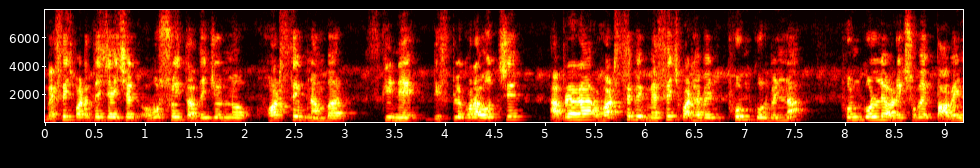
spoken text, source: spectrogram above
মেসেজ পাঠাতে চাইছেন, অবশ্যই তাদের জন্য হোয়াটসঅ্যাপ নাম্বার স্ক্রিনে ডিসপ্লে করা হচ্ছে। আপনারা হোয়াটসঅ্যাপে মেসেজ পাঠাবেন, ফোন করবেন না। ফোন করলে অনেক সময় পাবেন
